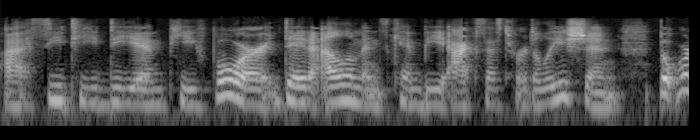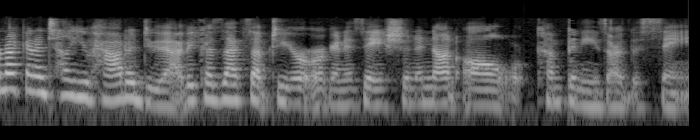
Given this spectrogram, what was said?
uh, CTDMP4, data elements can be accessed for deletion. But we're not going to tell you how to do that because that's up to your organization and not all companies are the same.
